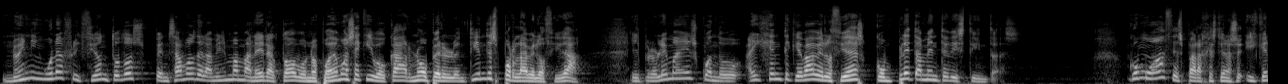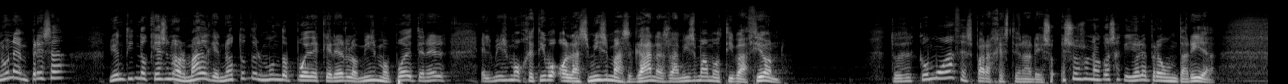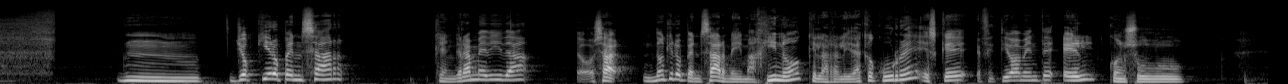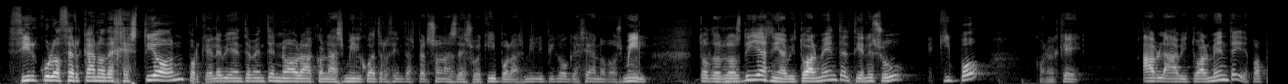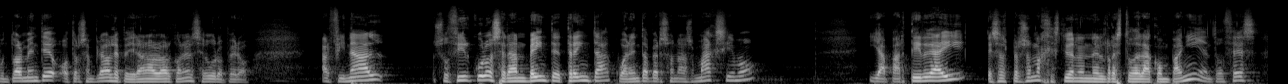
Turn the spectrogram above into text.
no hay ninguna fricción, todos pensamos de la misma manera, actuamos, nos podemos equivocar, no, pero lo entiendes por la velocidad. El problema es cuando hay gente que va a velocidades completamente distintas. ¿Cómo haces para gestionar eso? Y que en una empresa yo entiendo que es normal, que no todo el mundo puede querer lo mismo, puede tener el mismo objetivo o las mismas ganas, la misma motivación. Entonces, ¿cómo haces para gestionar eso? Eso es una cosa que yo le preguntaría. Mm, yo quiero pensar que en gran medida, o sea, no quiero pensar, me imagino que la realidad que ocurre es que efectivamente él, con su círculo cercano de gestión, porque él evidentemente no habla con las 1.400 personas de su equipo, las mil y pico que sean, o 2.000, todos los días, ni habitualmente, él tiene su equipo con el que habla habitualmente y después puntualmente otros empleados le pedirán hablar con él seguro, pero al final su círculo serán 20, 30, 40 personas máximo y a partir de ahí esas personas gestionan el resto de la compañía. Entonces,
